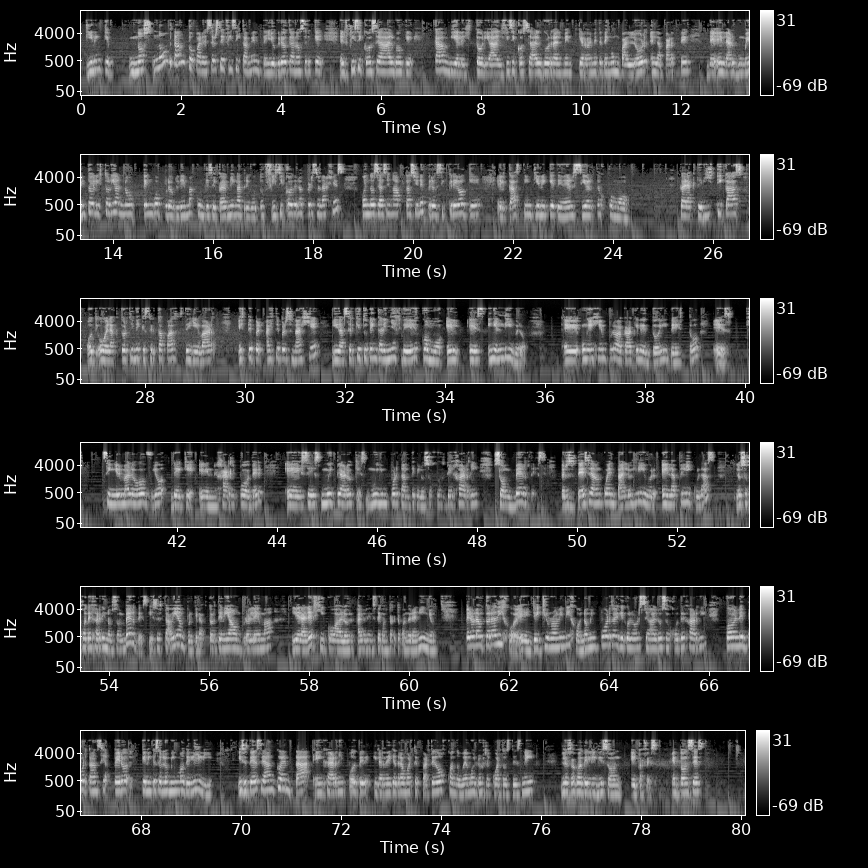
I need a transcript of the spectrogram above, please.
tienen que no, no tanto parecerse físicamente, yo creo que a no ser que el físico sea algo que cambie la historia, el físico sea algo realmente que realmente tenga un valor en la parte del argumento de la historia, no tengo problemas con que se cambien atributos físicos de los personajes cuando se hacen adaptaciones, pero sí creo que el casting tiene que tener ciertos como características o, el actor tiene que ser capaz de llevar este, a este personaje y de hacer que tú te encariñes de él como él es en el libro. Eh, un ejemplo acá que les doy de esto es, sin ir mal obvio, de que en Harry Potter eh, es muy claro que es muy importante que los ojos de Harry son verdes. Pero si ustedes se dan cuenta en los libros, en las películas, los ojos de Harry no son verdes. Y eso está bien porque el actor tenía un problema y era alérgico a los, a los lentes de contacto cuando era niño. Pero la autora dijo, eh, J.K. Rowling dijo, no me importa de qué color sean los ojos de Harry, con la importancia, pero tienen que ser los mismos de Lily. Y si ustedes se dan cuenta, en Harry Potter y la Reliquia de la Muerte parte 2, cuando vemos los recuerdos de Snape, los ojos de Lily son el cafés. Entonces,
